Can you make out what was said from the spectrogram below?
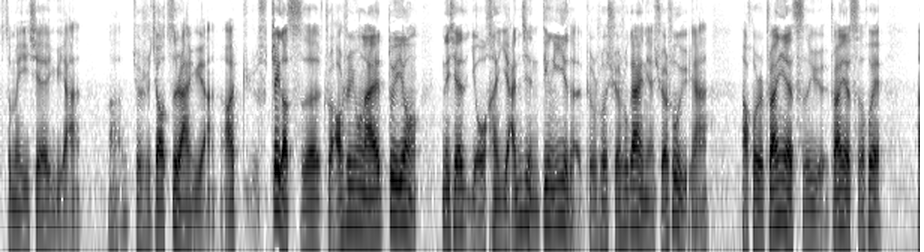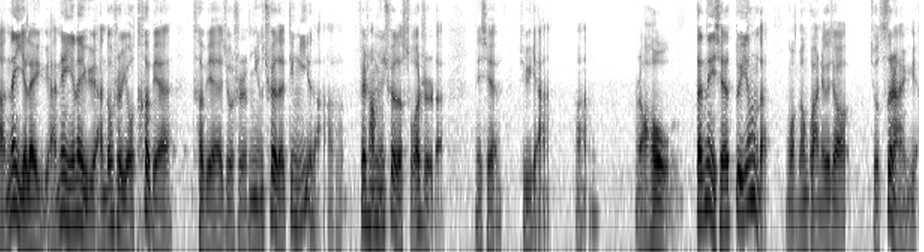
这么一些语言啊，就是叫自然语言啊。这个词主要是用来对应那些有很严谨定义的，比如说学术概念、学术语言啊，或者专业词语、专业词汇啊那一类语言，那一类语言都是有特别特别就是明确的定义的啊，非常明确的所指的那些语言啊，然后跟那些对应的，我们管这个叫。就自然语言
